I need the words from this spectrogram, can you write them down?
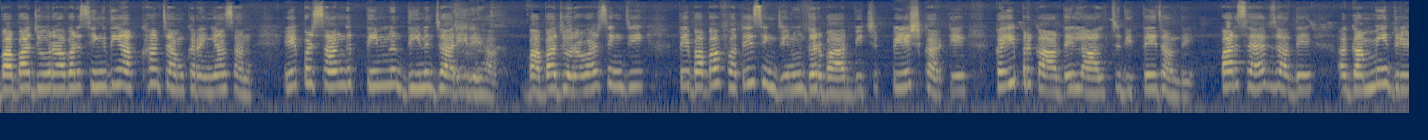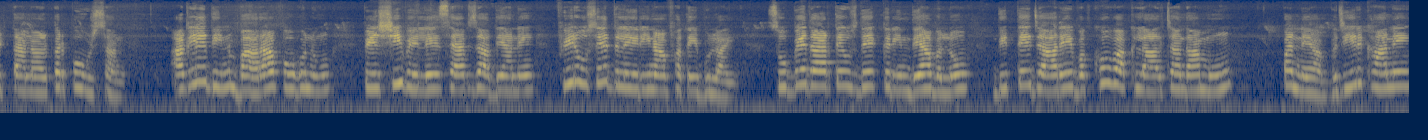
ਬਾਬਾ ਜੋਰਾਵਰ ਸਿੰਘ ਦੀਆਂ ਅੱਖਾਂ ਚਮਕ ਰਹੀਆਂ ਸਨ। ਇਹ ਪ੍ਰਸੰਗ 3 ਦਿਨ ਜਾਰੀ ਰਿਹਾ। ਬਾਬਾ ਜੋਰਾਵਰ ਸਿੰਘ ਜੀ ਤੇ ਬਾਬਾ ਫਤਿਹ ਸਿੰਘ ਜੀ ਨੂੰ ਦਰਬਾਰ ਵਿੱਚ ਪੇਸ਼ ਕਰਕੇ ਕਈ ਪ੍ਰਕਾਰ ਦੇ ਲਾਲਚ ਦਿੱਤੇ ਜਾਂਦੇ, ਪਰ ਸਾਹਿਬਜ਼ਾਦੇ ਅਗੰਮੀ ਦ੍ਰਿੜਤਾ ਨਾਲ ਭਰਪੂਰ ਸਨ। ਅਗਲੇ ਦਿਨ 12 ਪੋਹ ਨੂੰ ਪੇਸ਼ੀ ਵੇਲੇ ਸਾਹਿਬਜ਼ਾਦਿਆਂ ਨੇ ਫਿਰ ਉਸੇ ਦਲੇਰੀ ਨਾਲ ਫਤਿਹ ਬੁਲਾਈ। ਸੂਬੇਦਾਰ ਤੇ ਉਸਦੇ ਕਰਿੰਦਿਆਂ ਵੱਲੋਂ ਦਿੱਤੇ ਜਾ ਰਹੇ ਵੱਖੋ-ਵੱਖ ਲਾਲਚਾਂ ਦਾ ਮੂੰਹ ਭੰਨਿਆ। ਵਜ਼ੀਰ ਖਾਨ ਨੇ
